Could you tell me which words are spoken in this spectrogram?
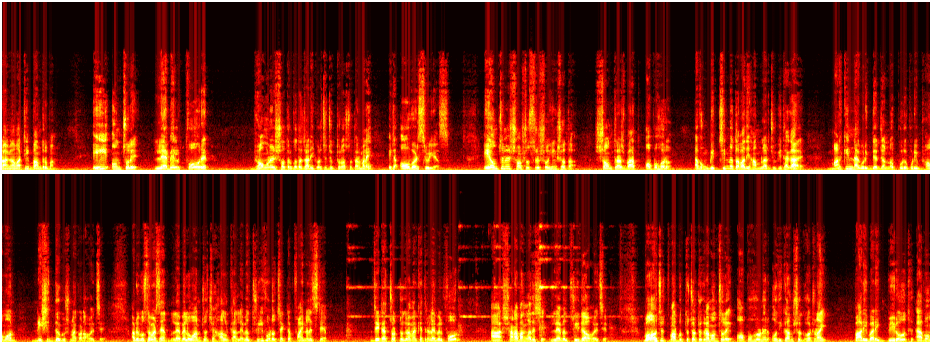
রাঙামাটি, বান্দরবান, এই অঞ্চলে লেভেল ফোর এর ভ্রমণের সতর্কতা জারি করেছে যুক্তরাষ্ট্র, তার মানে এটা ওভার সিরিয়াস এই অঞ্চলের সশস্ত্র সহিংসতা, সন্ত্রাসবাদ, অপহরণ এবং বিচ্ছিন্নতাবাদী হামলার ঝুঁকি থাকায় মার্কিন নাগরিকদের জন্য পুরোপুরি ভ্রমণ নিষিদ্ধ ঘোষণা করা হয়েছে। আপনি বুঝতে পারছেন, লেভেল ওয়ান হচ্ছে হালকা, লেভেল থ্রি, ফোর হচ্ছে একটা ফাইনাল স্টেপ যেটা চট্টগ্রামের ক্ষেত্রে লেভেল ফোর আর সারা বাংলাদেশে লেভেল থ্রি দেওয়া হয়েছে। বলা হচ্ছে পার্বত্য চট্টগ্রাম অঞ্চলে অপহরণের অধিকাংশ ঘটনাই পারিবারিক বিরোধ এবং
